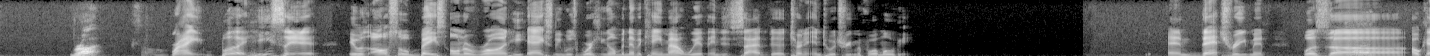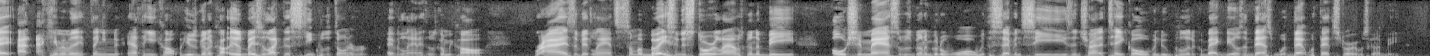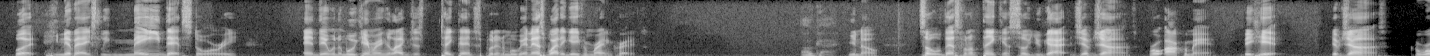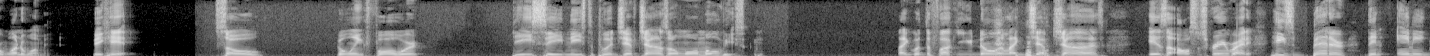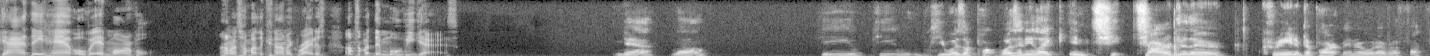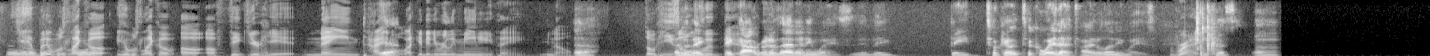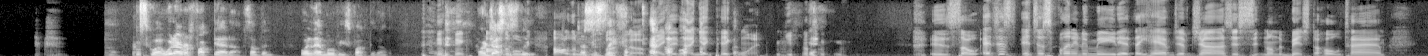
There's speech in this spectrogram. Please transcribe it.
run. So Right, but he said it was also based on a run he actually was working on but never came out with, and decided to turn it into a treatment for a movie. And that treatment was uh okay. I, I can't remember the thing. I think he called. He was gonna call. It was basically like the sequel to Throne of Atlantis. It was gonna be called Rise of Atlantis. or Something. But basically, the storyline was gonna be Ocean Master was gonna go to war with the Seven Seas and try to take over and do political back deals, and that's what that what that story was gonna be. But he never actually made that story. And then when the movie came around, he like just take that and just put it in the movie, and that's why they gave him writing credits. okay, You know, so that's what I'm thinking. So you got Geoff Johns wrote Aquaman, big hit. Geoff Johns who wrote Wonder Woman, big hit. So going forward, DC needs to put Geoff Johns on more movies. Like what the fuck are you doing? Like Geoff Johns is an awesome screenwriter. He's better than any guy they have over at Marvel. I'm not talking about the comic writers. I'm talking about the movie guys. yeah. Well, he he he was a part. Wasn't he like in ch- charge of their creative department or whatever the fuck for a Yeah, little but bit it was like a it was like a, a, a figurehead name title. Yeah. Like it didn't really mean anything, you know. Yeah. So he's and over they, they got rid of that anyways. They they, they took out took away that title anyways right. because uh, uh Squad whatever fucked that up. Something one of that movies fucked it up. Or Justice League. All the Justice movies fucked it up. Right? that Like, like, pick one. You know? And so it's just it's just funny to me that they have Geoff Johns just sitting on the bench the whole time.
